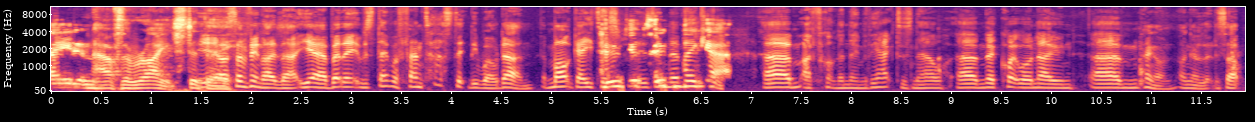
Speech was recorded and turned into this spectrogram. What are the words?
they didn't have the rights, did yeah, they? something like that. Yeah, but it was they were fantastically well done. Mark Gatiss Who did, who in did they get? Um, I've forgotten the name of the actors now. Um, they're quite well known. Um, hang on, I'm going to look this up.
